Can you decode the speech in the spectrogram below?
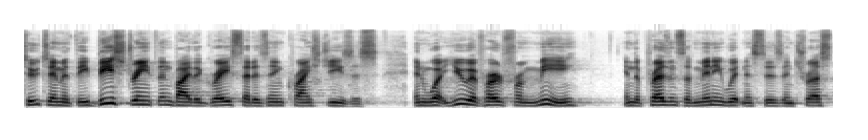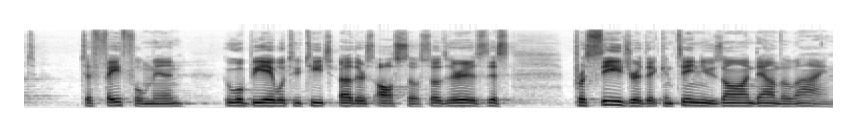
to Timothy, be strengthened by the grace that is in Christ Jesus. And what you have heard from me in the presence of many witnesses, entrust to faithful men who will be able to teach others also. So there is this procedure that continues on down the line.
